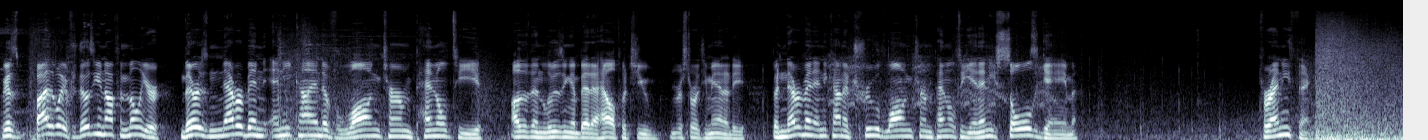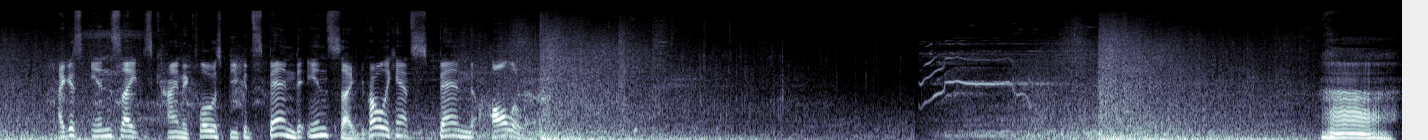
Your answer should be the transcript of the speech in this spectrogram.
Because, by the way, for those of you not familiar, there has never been any kind of long-term penalty other than losing a bit of health, which you restore to humanity, but never been any kind of true long-term penalty in any Souls game for anything. I guess Insight is kind of close, but you could spend Insight. You probably can't spend Hollowing. Ah.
